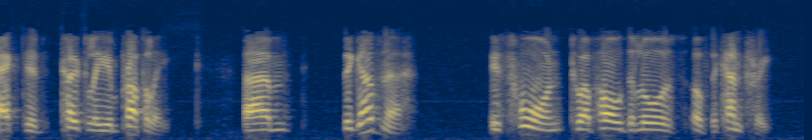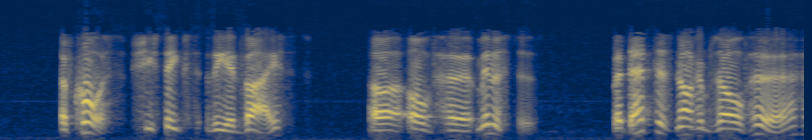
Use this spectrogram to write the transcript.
acted totally improperly. Um, the governor is sworn to uphold the laws of the country. Of course, she seeks the advice uh, of her ministers, but that does not absolve her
